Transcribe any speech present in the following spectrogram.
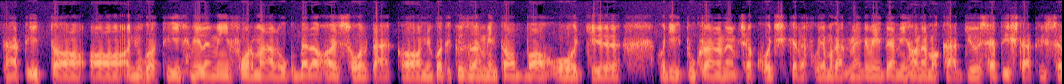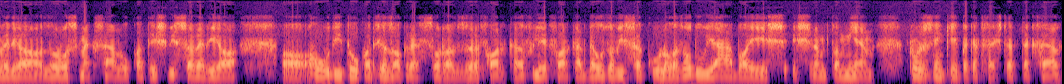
Tehát itt a, a, a nyugati véleményformálók belehajszolták a nyugati közleményt abba, hogy, hogy itt Ukrajna nem csak, hogy sikere fogja magát megvédeni, hanem akár győzhet is, tehát visszaveri az orosz megszállókat, és visszaveri a, a hódítókat, és az agresszor az farka, fülét farkát behozza, visszakullog az odújába, és, és nem tudom milyen rózsaszín képeket festettek fel.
